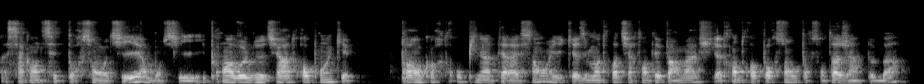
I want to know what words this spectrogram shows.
à 57% au tir. Bon, s'il prend un volume de tir à 3 points qui est pas encore trop inintéressant, il est quasiment 3 tirs tentés par match, il a 33%, le pourcentage est un peu bas.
